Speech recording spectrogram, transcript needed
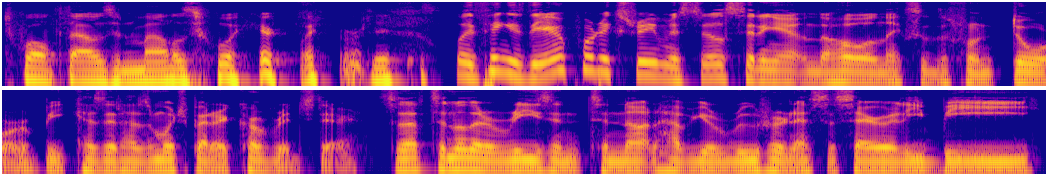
twelve thousand miles away or whatever it is. Well, the thing is, the Airport Extreme is still sitting out in the hole next to the front door because it has much better coverage there. So that's another reason to not have your router necessarily be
